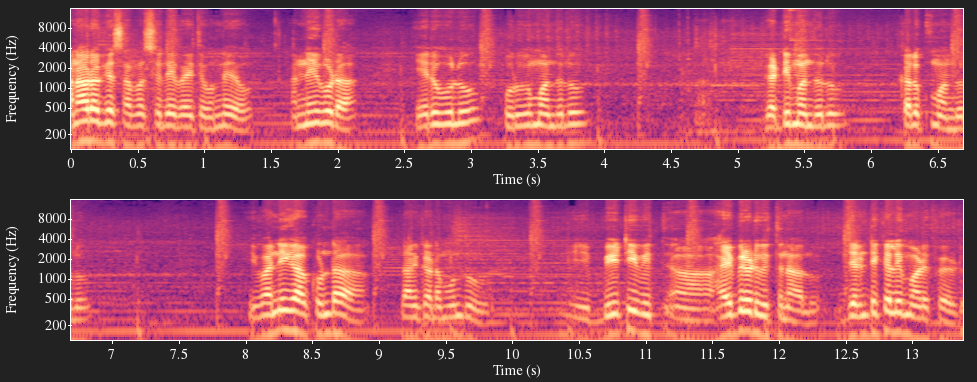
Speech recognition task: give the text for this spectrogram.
అనారోగ్య సమస్యలు ఏవైతే ఉన్నాయో అన్నీ కూడా ఎరువులు పురుగు మందులు గడ్డి మందులు కలుపు మందులు. ఇవన్నీ కాకుండా దానికంటే ముందు ఈ బీటీ విత్ హైబ్రిడ్ విత్తనాలు జెనెటికలీ మాడిఫైడ్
